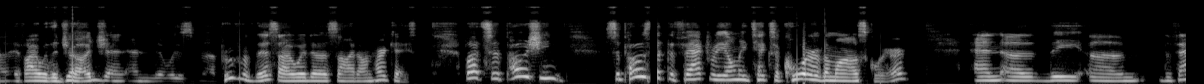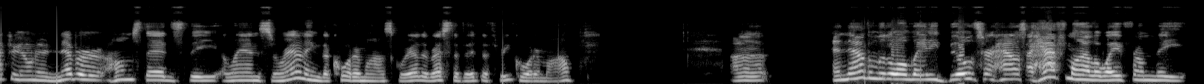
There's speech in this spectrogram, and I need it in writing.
uh, if I were the judge and, and there was proof of this, I would uh, side on her case. But suppose she, suppose that the factory only takes a quarter of a mile square and uh, the um, the factory owner never homesteads the land surrounding the quarter mile square, the rest of it, the three quarter mile. Uh, and now the little old lady builds her house a half mile away from the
